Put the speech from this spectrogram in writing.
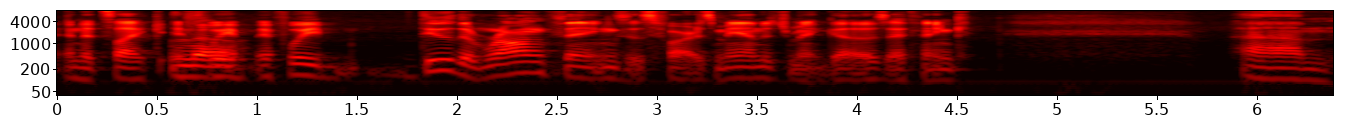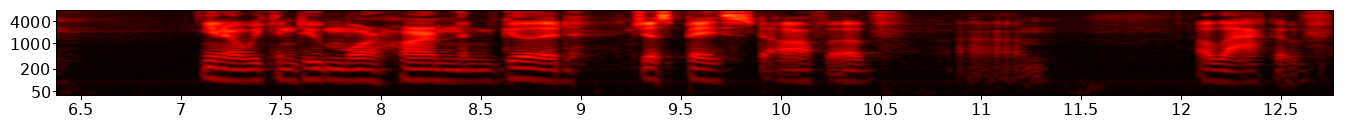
And it's like if no. we if we do the wrong things as far as management goes, I think um you know, we can do more harm than good just based off of um, a lack of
